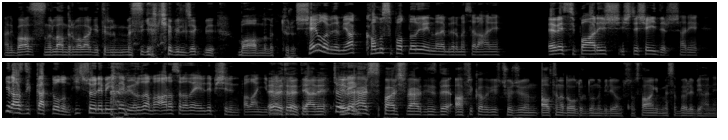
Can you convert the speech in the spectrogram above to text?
hani bazı sınırlandırmalar getirilmesi gerekebilecek bir bağımlılık türü. Şey olabilir mi ya? Kamu spotları yayınlanabilir mesela hani. Eve sipariş işte şeydir hani biraz dikkatli olun. Hiç söylemeyin demiyoruz ama ara sıra da evde pişirin falan gibi. Evet Hani evet yani Söyleyin. eve her sipariş verdiğinizde Afrikalı bir çocuğun altına doldurduğunu biliyor musunuz falan gibi mesela böyle bir hani.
